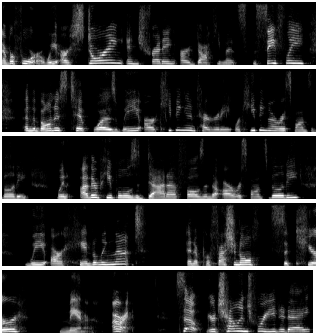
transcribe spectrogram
Number four, we are storing and shredding our documents safely. And the bonus tip was we are keeping integrity, we're keeping our responsibility. When other people's data falls into our responsibility, we are handling that in a professional, secure manner. All right. So, your challenge for you today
